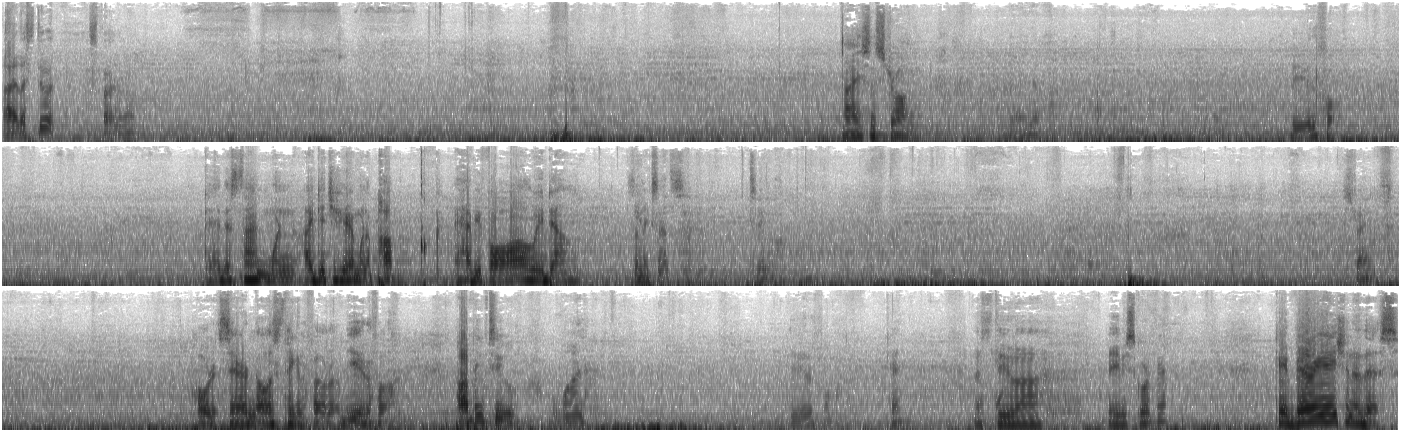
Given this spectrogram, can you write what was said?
All right, let's do it. Spider roll. Nice and strong. There you go. Beautiful. Okay, this time when I get you here, I'm gonna pop and have you fall all the way down. Does that make sense? Two. Strength. Hold it, Sarah. Noah's taking a photo. Beautiful. Popping two, one. Beautiful. Okay. Let's do uh, baby scorpion. Okay, variation of this.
